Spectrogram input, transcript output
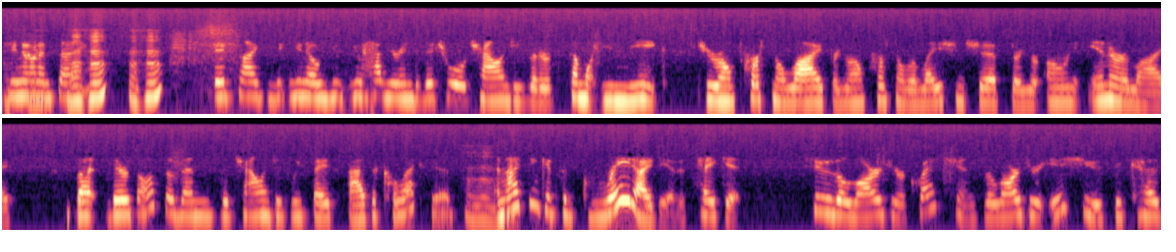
Do you mm-hmm. know what I'm saying? Mm-hmm. It's like, you know, you, you have your individual challenges that are somewhat unique to your own personal life or your own personal relationships or your own inner life. But there's also then the challenges we face as a collective. Mm-hmm. And I think it's a great idea to take it to the larger questions, the larger issues, because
